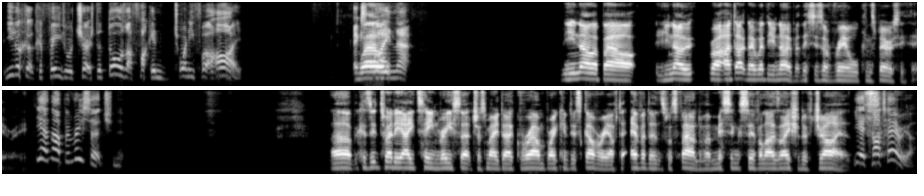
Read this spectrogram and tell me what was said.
And you look at a cathedral or church, the doors are fucking twenty foot high. Explain that. You know about you know right, I don't know whether you know, but this is a real conspiracy theory. Yeah, no, I've been researching it. Uh, because in 2018, researchers made a groundbreaking discovery after evidence was found of a missing civilization of giants. Yeah, Tartaria.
